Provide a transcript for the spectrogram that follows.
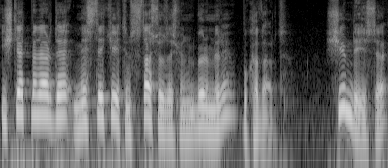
İşletmelerde mesleki eğitim staj sözleşmenin bölümleri bu kadardı. Şimdi ise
